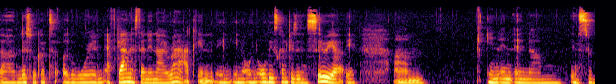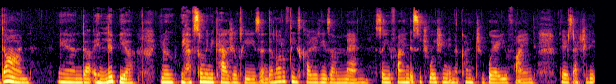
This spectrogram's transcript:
Um, let's look at uh, the war in Afghanistan, in Iraq, in in you know in all these countries, in Syria, in um, in in in, um, in Sudan, and uh, in Libya. You know, we have so many casualties, and a lot of these casualties are men. So you find a situation in a country where you find there's actually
